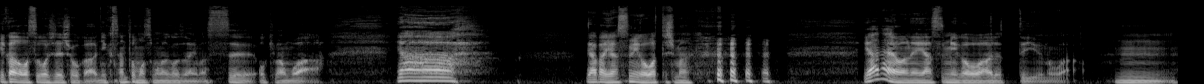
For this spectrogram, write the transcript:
いかがお過ごしでしょうか？ニックさんと申すものでございます。おきばんは。いやー、やばい、休みが終わってしまう。やだよね、休みが終わるっていうのは。うん。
